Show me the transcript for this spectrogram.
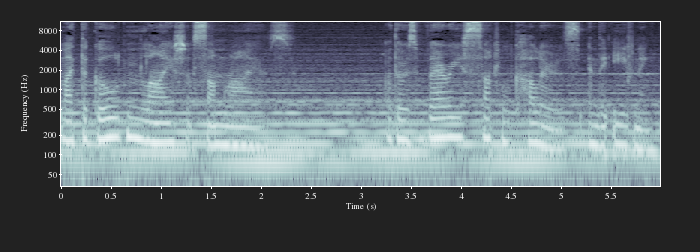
like the golden light of sunrise or those very subtle colours in the evening.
